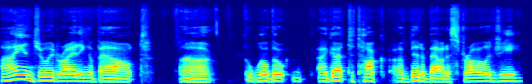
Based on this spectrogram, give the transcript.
I enjoyed writing about uh, well, the, I got to talk a bit about astrology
